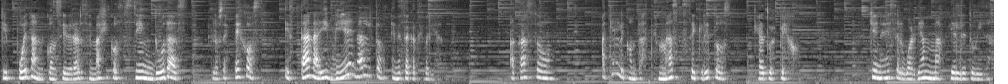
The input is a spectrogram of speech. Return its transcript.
que puedan considerarse mágicos, sin dudas, los espejos están ahí bien alto en esa categoría. ¿Acaso a quién le contaste más secretos que a tu espejo? ¿Quién es el guardián más fiel de tu vida?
